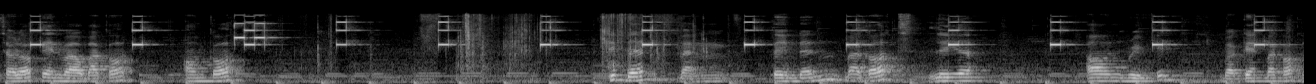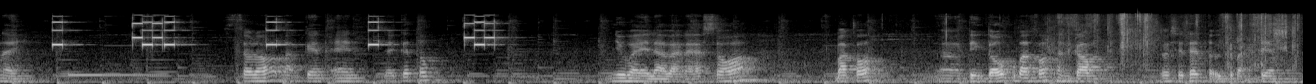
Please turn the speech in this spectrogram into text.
Sau đó ken vào barcode on code tiếp đến bạn tìm đến barcode clear on repeat và scan barcode này. Sau đó bạn scan end để kết thúc. Như vậy là bạn đã xóa barcode uh, ờ, tiền tố của barcode thành công. Tôi sẽ test thử cho bạn xem.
